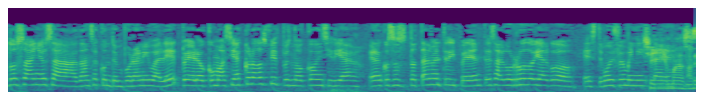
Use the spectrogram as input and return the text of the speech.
dos años a danza contemporánea y ballet, pero como hacía CrossFit, pues no coincidía. Eran cosas totalmente diferentes, algo rudo y algo este muy feminista. Sí, ¿eh? más Ajá.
